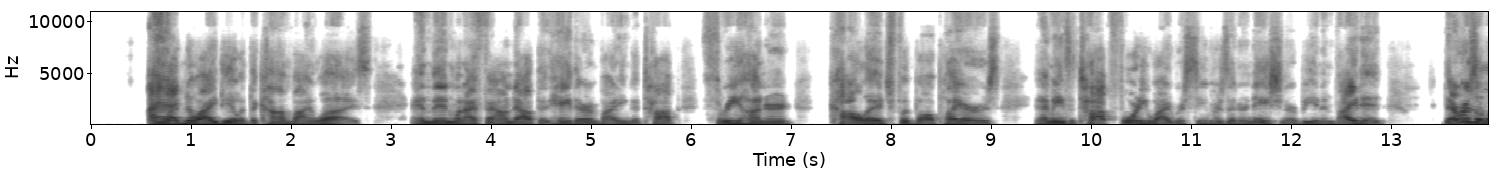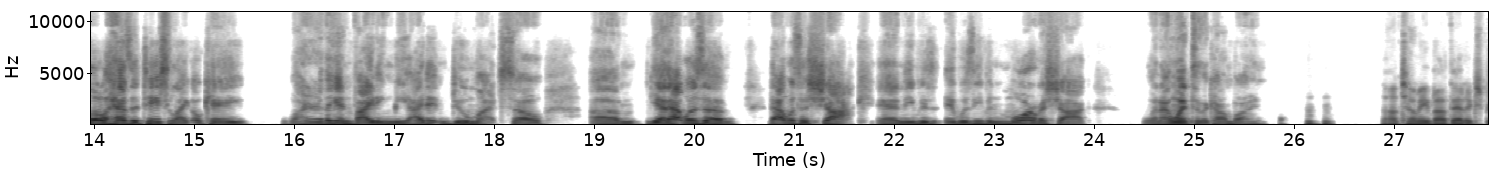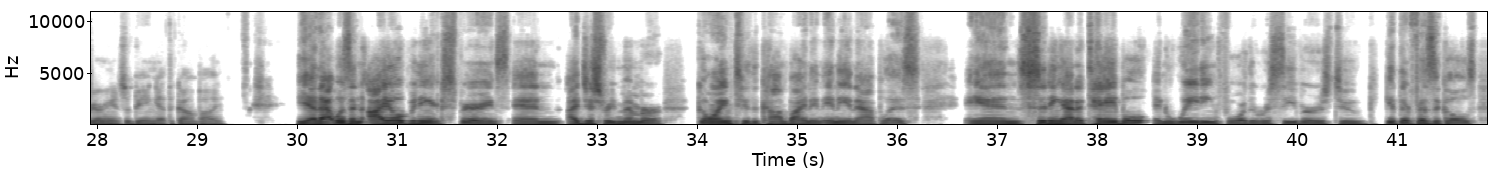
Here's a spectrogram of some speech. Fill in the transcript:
I had no idea what the Combine was. And then when I found out that, hey, they're inviting the top 300 college football players, and that means the top 40 wide receivers in our nation are being invited. There was a little hesitation like, okay, why are they inviting me? I didn't do much. So, um, yeah, that was a that was a shock, and it was it was even more of a shock when I went to the combine. now tell me about that experience of being at the combine. Yeah, that was an eye-opening experience and I just remember going to the combine in Indianapolis and sitting at a table and waiting for the receivers to get their physicals.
